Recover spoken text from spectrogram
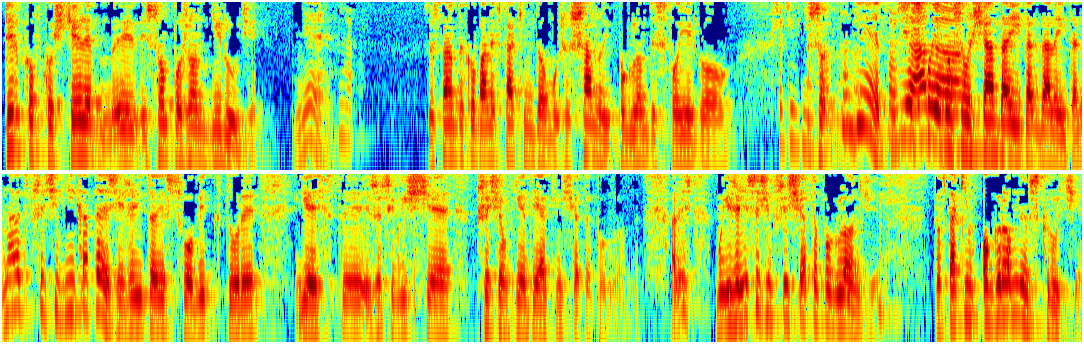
tylko w kościele y, są porządni ludzie. Nie. Nie. Zostałem wychowany w takim domu, że szanuj poglądy swojego Przeciwnika. so, no nie, nie Sąsiada. swojego sąsiada i tak dalej, i tak. Nawet przeciwnika też, jeżeli to jest człowiek, który jest y, rzeczywiście przesiąknięty jakimś światopoglądem. Ale wiesz, jeżeli jesteśmy przy światopoglądzie, to w takim ogromnym skrócie,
